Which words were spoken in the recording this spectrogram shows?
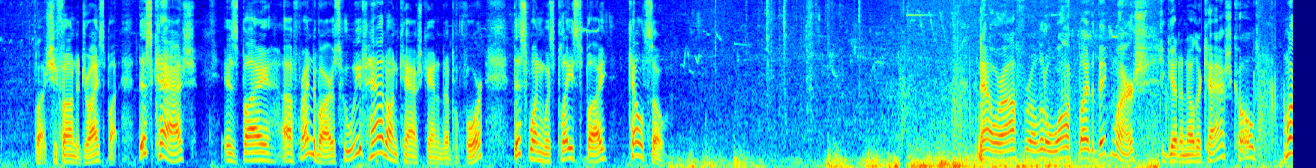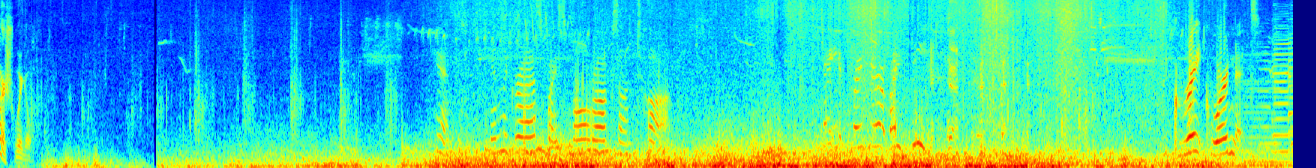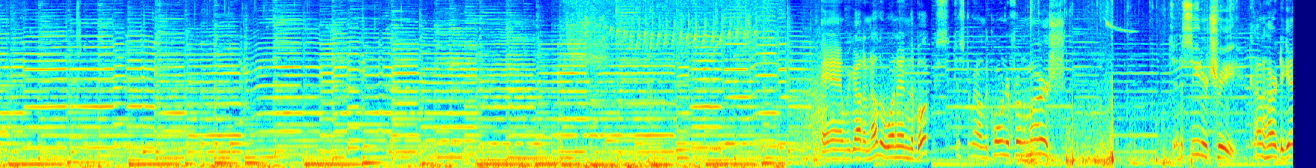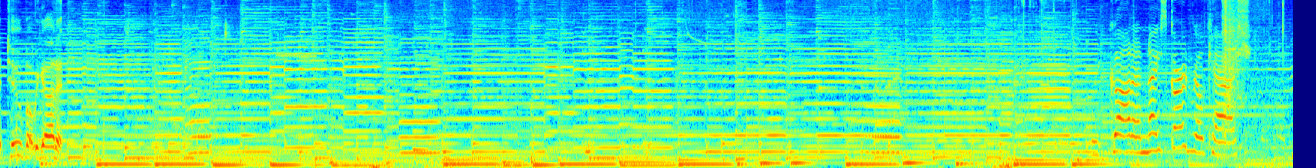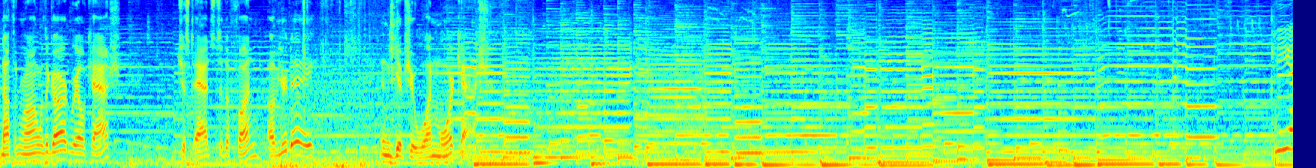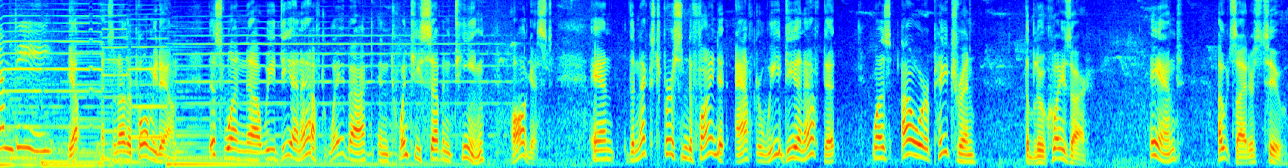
but she found a dry spot. This cache is by a friend of ours who we've had on Cache Canada before. This one was placed by Kelso. Now we're off for a little walk by the big marsh to get another cache called Marsh Wiggle. Hint, in the grass by small rocks on top. Hey, it's right here at my feet. Great coordinates. And we got another one in the books, just around the corner from the marsh. It's in a cedar tree. Kind of hard to get to, but we got it. A nice guardrail cache. Nothing wrong with a guardrail cache. Just adds to the fun of your day and gives you one more cache. PMD. Yep, that's another pull me down. This one uh, we DNF'd way back in 2017, August. And the next person to find it after we DNF'd it was our patron, the Blue Quasar. And outsiders too.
